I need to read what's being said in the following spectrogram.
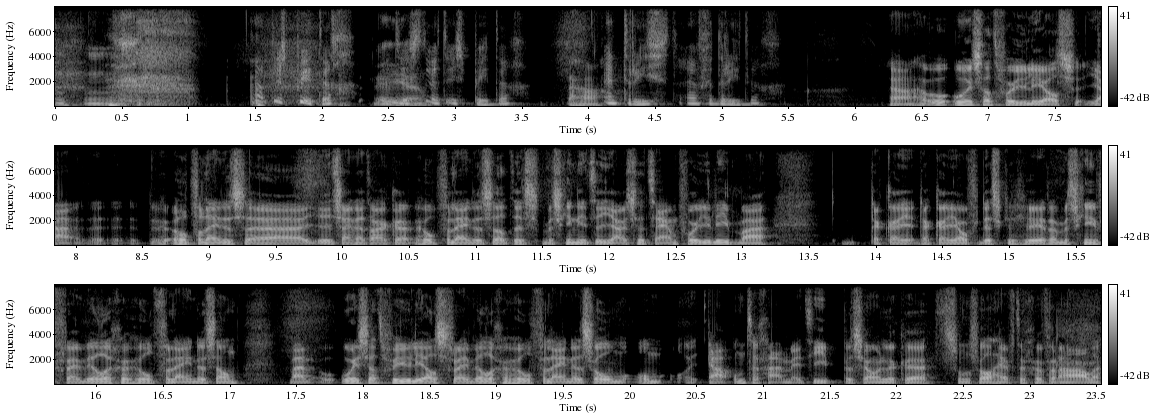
pittig. Het, is, het is pittig. En triest en verdrietig. Ja, hoe, hoe, is dat voor jullie als ja, eh, hulpverleners? Uh, je zei net ook, hulpverleners, dat is misschien niet de juiste term voor jullie, maar daar kan, je, daar kan je over discussiëren. Misschien vrijwillige hulpverleners dan. Maar hoe is dat voor jullie als vrijwillige hulpverleners om, om, ja, om te gaan met die persoonlijke, soms wel heftige verhalen?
